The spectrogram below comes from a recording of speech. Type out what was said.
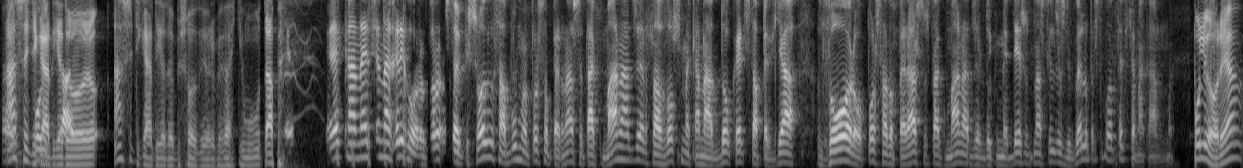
Ε, άσε και, κάτι για το, άσε και κάτι για το επεισόδιο ρε παιδάκι μου, τα Έκανα έτσι ένα γρήγορο. Τώρα στο επεισόδιο θα μπούμε πώς το περνάς σε Tag Manager, θα δώσουμε κανένα doc έτσι στα παιδιά δώρο, πώς θα το περάσεις στο Tag Manager, documentation, να στείλεις στους developers, τίποτα τέτοιο να κάνουμε. Πολύ ωραία.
